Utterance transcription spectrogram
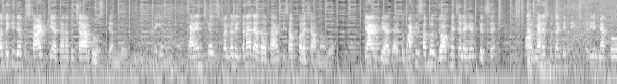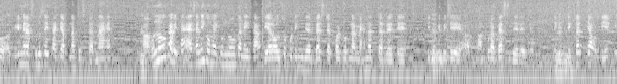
अब देखिए, जब स्टार्ट किया था ना तो चार दोस्त थे हम लोग। लेकिन फाइनेंशियल स्ट्रगल इतना ज़्यादा था कि सब परेशान हो गए। क्या किया जाए? तो बाकी सब लोग जॉब में चले गए फिर से। और मैंने सोचा कि नहीं चलिए मैं तो क्योंकि मेरा शुरू से ही था कि अपना कुछ करना है। आ, हाँ, उन लोगों का भी था ऐसा नहीं कहूँगा कि उन लोगों का नहीं था। They are also putting their best effort वो अपना मेहनत कर रहे थे चीज़ों के पीछे अपना पूरा बेस्ट दे रहे थे। लेकिन हम्म। दिक्कत क्या होती है कि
